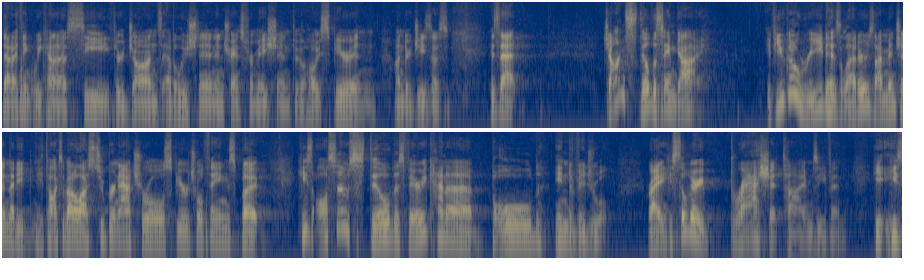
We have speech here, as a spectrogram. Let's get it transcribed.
that I think we kind of see through John's evolution and transformation through the Holy Spirit and under Jesus is that John's still the same guy. If you go read his letters, I mentioned that he, he talks about a lot of supernatural, spiritual things, but he's also still this very kind of bold individual, right? He's still very brash at times, even. He, he's,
